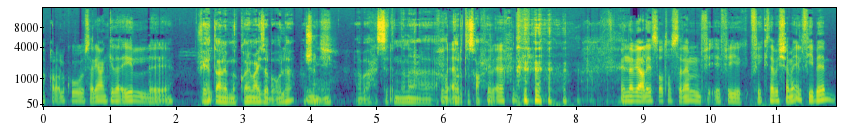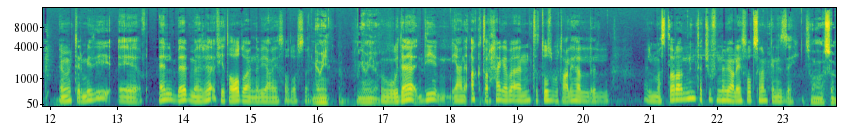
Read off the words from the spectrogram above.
أقرأ لكم سريعا كده إيه ال- في حتة عن ابن القيم عايز أبقى أقولها عشان ماشي. إيه أبقى حسيت إن أنا. حضرت صح في الآخر النبي عليه الصلاة والسلام في في في كتاب الشمائل في باب الإمام الترمذي إيه، قال باب ما جاء في تواضع النبي عليه الصلاة والسلام. جميل جميل. وده دي يعني أكتر حاجة بقى إن أنت تظبط عليها ال- ال- المسطرة إن أنت تشوف النبي عليه الصلاة والسلام كان إزاي. صلى الله عليه وسلم.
